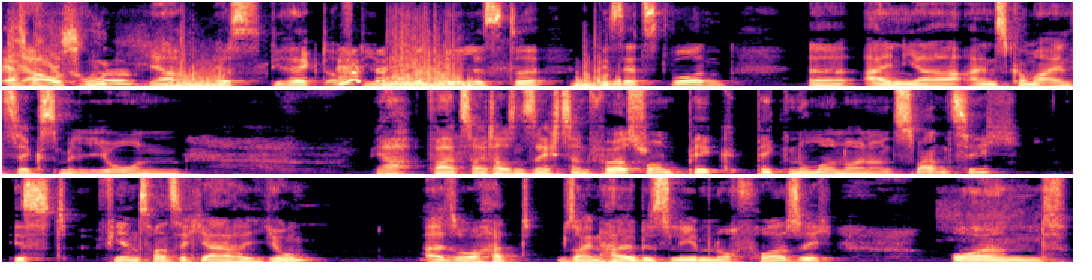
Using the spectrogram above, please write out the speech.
Erstmal ja, ausruhen. Ja, er ist direkt auf die B-Liste gesetzt worden. Äh, ein Jahr 1,16 Millionen. Ja, war 2016 First Round Pick, Pick Nummer 29, ist 24 Jahre jung, also hat sein halbes Leben noch vor sich und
